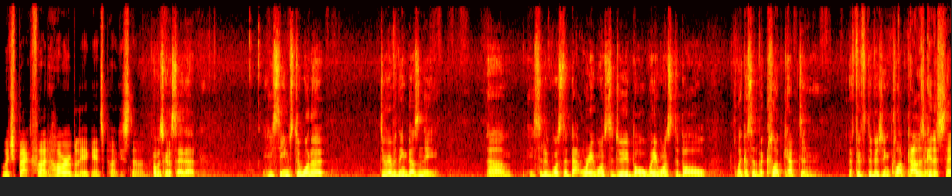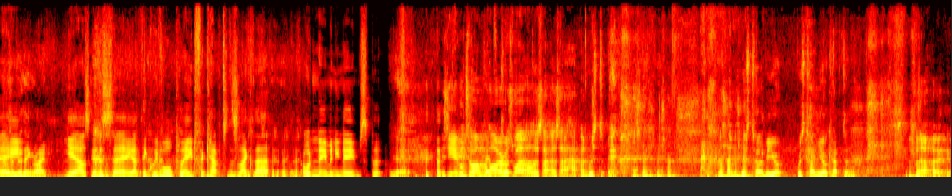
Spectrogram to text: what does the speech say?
which backfired horribly against Pakistan. I was going to say that. He seems to want to do everything, doesn't he? Um, he sort of wants to bat where he wants to do, bowl where he wants to bowl, like a sort of a club captain, a fifth division club captain. I was gonna say- does everything right. Yeah, I was going to say, I think we've all played for captains like that. I wouldn't name any names, but Yeah. Is he able to umpire as well? Has that has that happened? Was, was Toby your was Toby your captain? no.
